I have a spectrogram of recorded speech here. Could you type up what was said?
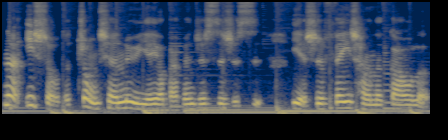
那一手的中签率也有百分之四十四，也是非常的高了。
